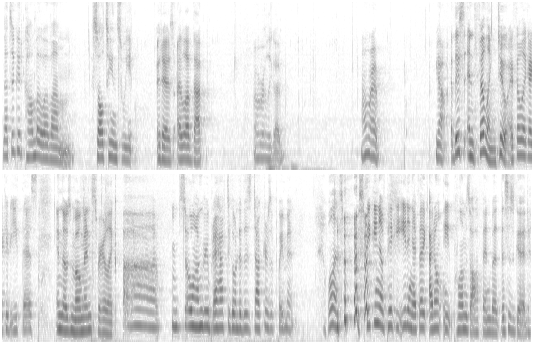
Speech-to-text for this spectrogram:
That's a good combo of um salty and sweet. It is. I love that. Oh, really good. All right. Yeah, this and filling too. I feel like I could eat this in those moments where you're like, ah, I'm so hungry, but I have to go into this doctor's appointment. Well, and sp- speaking of picky eating, I feel like I don't eat plums often, but this is good.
